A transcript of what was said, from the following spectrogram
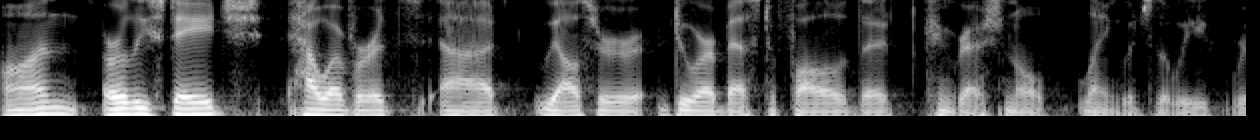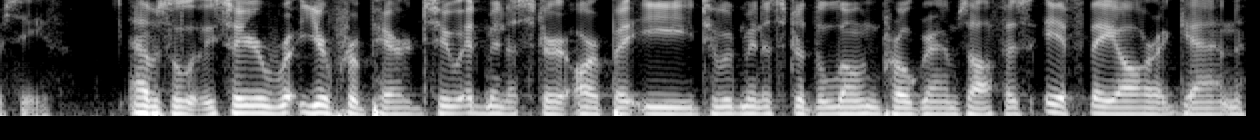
on early stage. However, it's uh, we also do our best to follow the congressional language that we receive. Absolutely. So you're you're prepared to administer ARPA E to administer the loan programs office if they are again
